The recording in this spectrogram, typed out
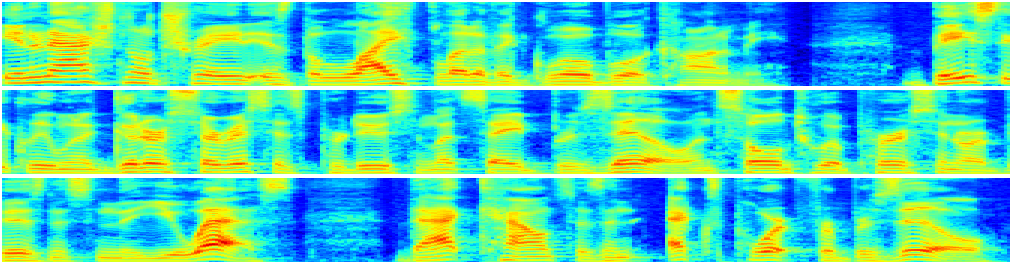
International trade is the lifeblood of the global economy. Basically, when a good or service is produced in, let's say, Brazil and sold to a person or business in the US, that counts as an export for Brazil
